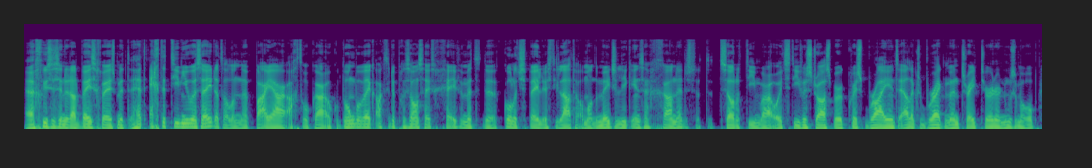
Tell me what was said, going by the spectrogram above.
Guus is inderdaad bezez geweest met het echte Team USA. Dat al een paar jaar achter elkaar ook op de Hongerweek achter de présence heeft gegeven. Met de college-spelers die later allemaal de Major League in zijn gegaan. Hè. Dus dat, hetzelfde team waar ooit Steven Strasburg, Chris Bryant, Alex Bregman, Trey Turner, noem ze maar op.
